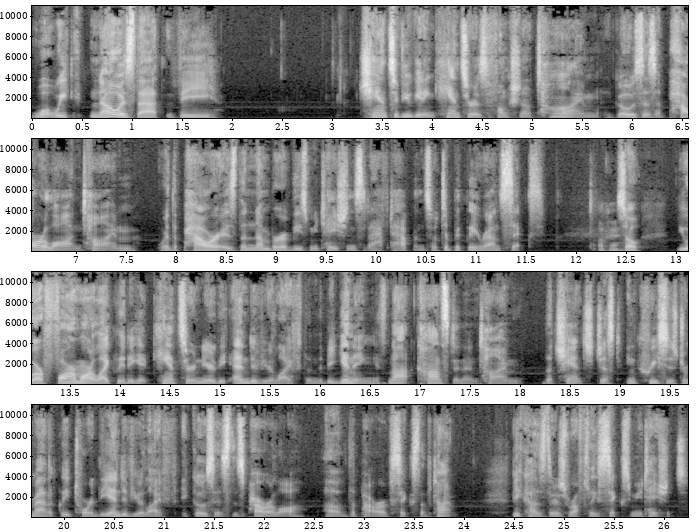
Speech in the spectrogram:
what we know is that the chance of you getting cancer as a function of time goes as a power law in time, where the power is the number of these mutations that have to happen. So typically around six. Okay. So you are far more likely to get cancer near the end of your life than the beginning. It's not constant in time. The chance just increases dramatically toward the end of your life. It goes as this power law of the power of six of time because there's roughly six mutations.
